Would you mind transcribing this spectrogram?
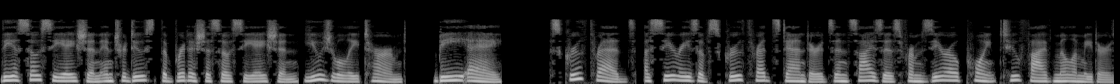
The association introduced the British Association usually termed BA screw threads, a series of screw thread standards in sizes from 0.25 mm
